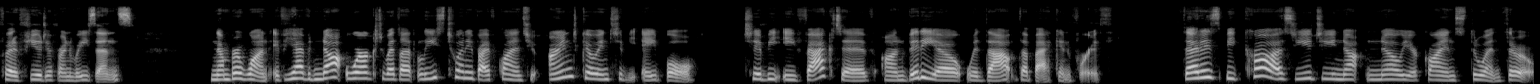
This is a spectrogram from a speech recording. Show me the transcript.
for a few different reasons. Number one, if you have not worked with at least 25 clients, you aren't going to be able to be effective on video without the back and forth. That is because you do not know your clients through and through,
